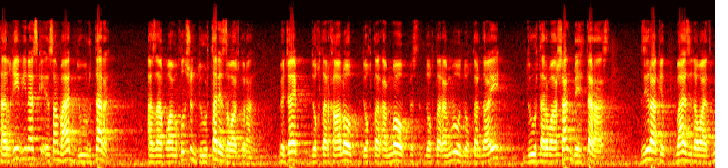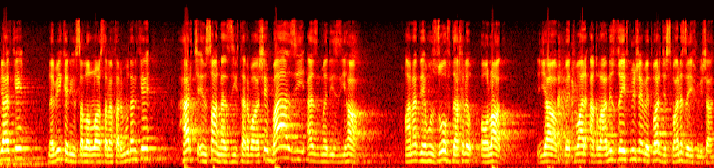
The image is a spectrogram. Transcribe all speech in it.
ترغیب این است که انسان باید دورتر از اقوام خودشون دورتر ازدواج کنند به جای دختر خالو دختر امو دختر امو دختر دایی دورتر باشند بهتر است. زیرا که بعضی روایت میاد که نبی کریم صلی الله علیه وسلم فرمودند که هرچه انسان نزدیکتر باشه بعضی از مریضی ها آنها همون ضعف داخل اولاد یا به اعتبار عقلانی ضعیف میشن به اعتبار جسمانی ضعیف میشن.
